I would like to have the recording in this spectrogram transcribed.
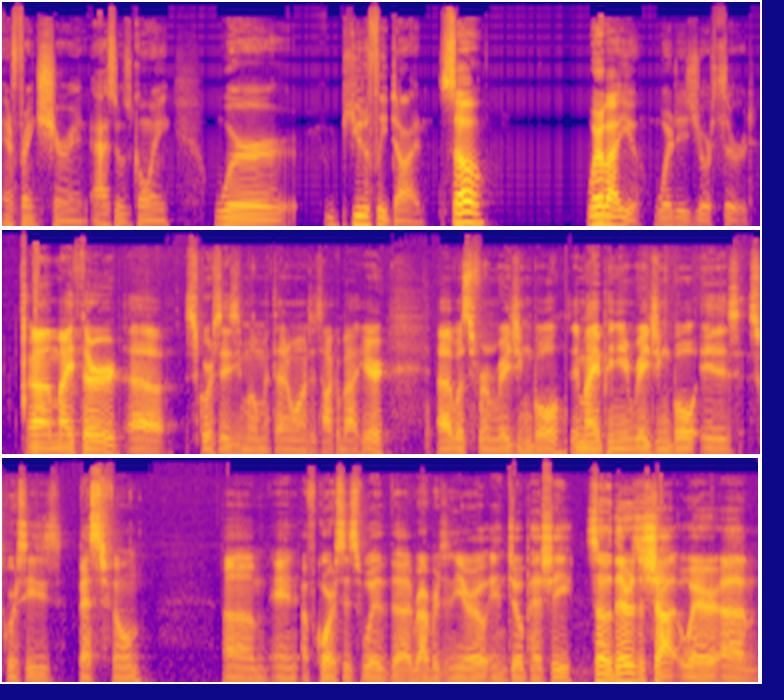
and Frank Sheeran as it was going were beautifully done. So, what about you? What is your third? Uh, my third uh, Scorsese moment that I wanted to talk about here uh, was from Raging Bull. In my opinion, Raging Bull is Scorsese's best film. Um, and of course, it's with uh, Robert De Niro and Joe Pesci. So there's a shot where um,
